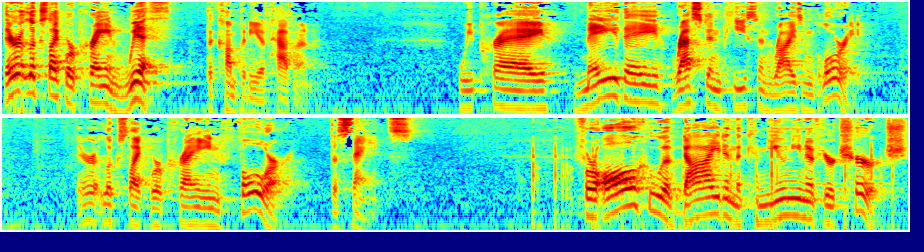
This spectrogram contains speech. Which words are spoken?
there it looks like we're praying with the company of heaven. We pray, May they rest in peace and rise in glory. There it looks like we're praying for the saints. For all who have died in the communion of your church,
